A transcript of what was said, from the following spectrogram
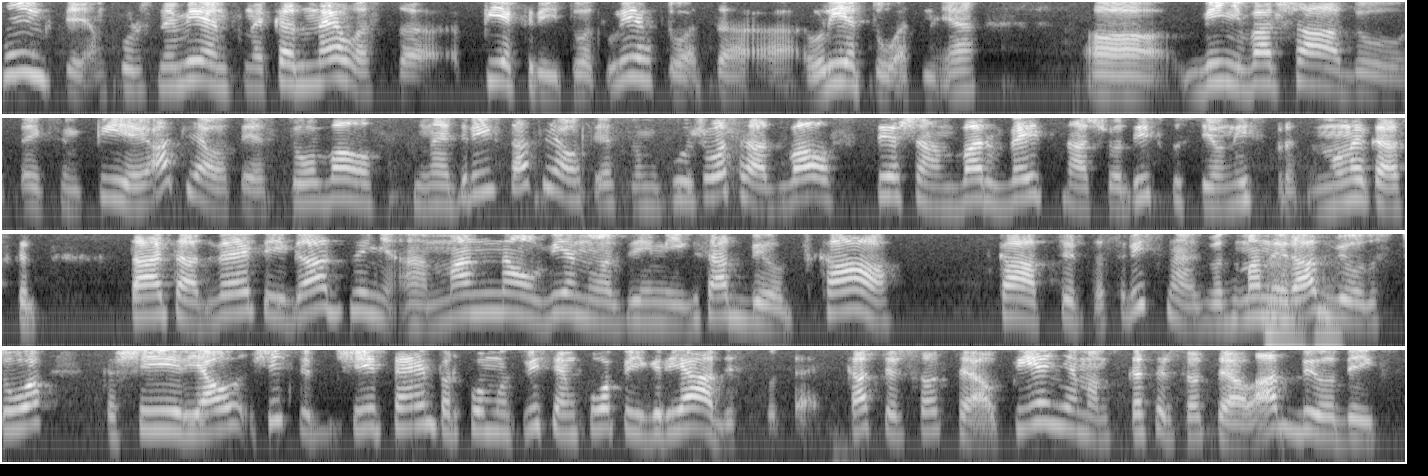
punktiem, kurus neviens nekad nelasa piekrītot lietot, lietotni. Ja. Uh, viņi var šādu teiksim, pieeju atļauties, to valsts nedrīkst atļauties. Gluži otrādi, valsts tiešām var veicināt šo diskusiju un izpratni. Man liekas, ka tā ir tāda vērtīga atziņa. Man nav viennozīmīgas atbildes, kā kāds ir tas risinājums, bet man mm -hmm. ir mhm. atbilde uz to, ka šī ir, jau, ir, šī ir tēma, par ko mums visiem kopīgi ir jādiskutē. Kas ir sociāli pieņemams, kas ir sociāli atbildīgs,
